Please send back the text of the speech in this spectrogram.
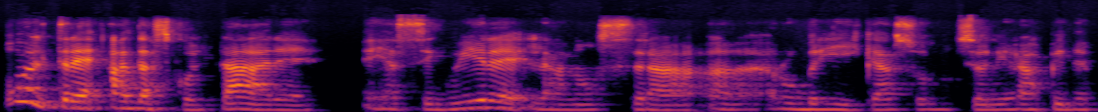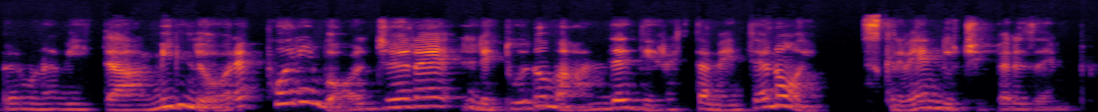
oltre ad ascoltare e a seguire la nostra uh, rubrica Soluzioni rapide per una vita migliore, puoi rivolgere le tue domande direttamente a noi, scrivendoci per esempio.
